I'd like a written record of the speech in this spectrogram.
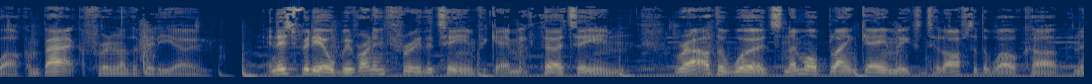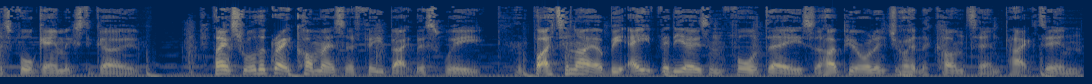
Welcome back for another video. In this video we'll be running through the team for Game Week 13. We're out of the woods, no more blank game weeks until after the World Cup and there's 4 game weeks to go. Thanks for all the great comments and feedback this week. By tonight it'll be 8 videos in 4 days so I hope you're all enjoying the content packed in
